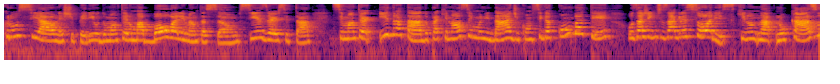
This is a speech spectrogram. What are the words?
crucial neste período manter uma boa alimentação, se exercitar, se manter hidratado para que nossa imunidade consiga combater os agentes agressores, que no, na, no caso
